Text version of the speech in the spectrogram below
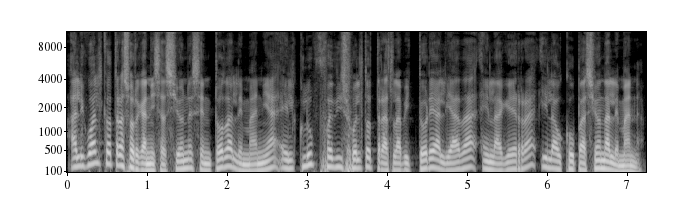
Al igual que otras organizaciones en toda Alemania, el club fue disuelto tras la victoria aliada en la guerra y la ocupación alemana.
